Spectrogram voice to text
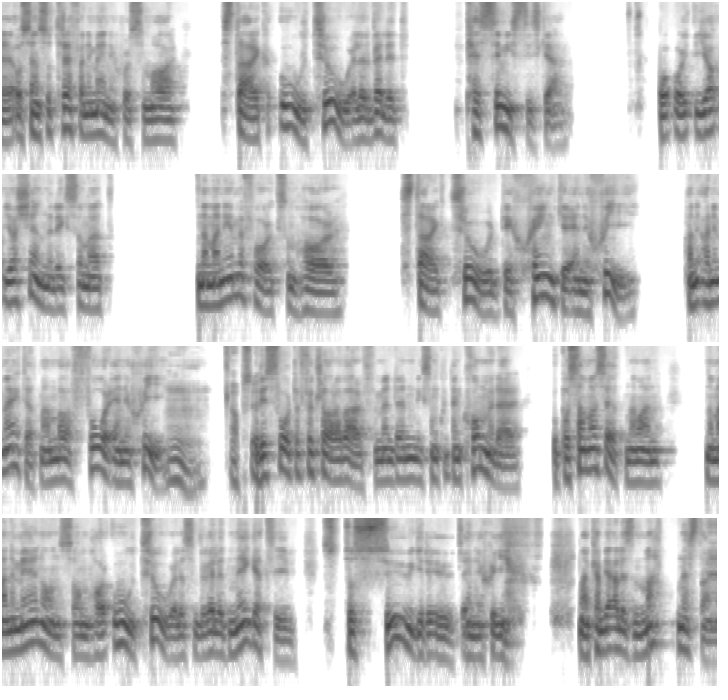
Uh, och sen så träffar ni människor som har stark otro eller väldigt pessimistiska. Och, och jag, jag, känner liksom att när man är med folk som har stark tro, det skänker energi. Har ni, har ni märkt att man bara får energi? Mm, absolut. det är svårt att förklara varför, men den, liksom, den kommer där. Och på samma sätt när man, när man är med någon som har otro eller som är väldigt negativ så suger det ut energi. Man kan bli alldeles matt nästan.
